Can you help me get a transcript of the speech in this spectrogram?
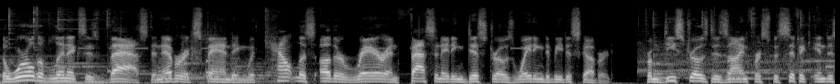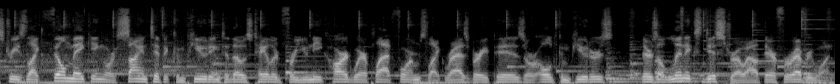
The world of Linux is vast and ever-expanding with countless other rare and fascinating distros waiting to be discovered. From distros designed for specific industries like filmmaking or scientific computing to those tailored for unique hardware platforms like Raspberry Pis or old computers, there's a Linux distro out there for everyone.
